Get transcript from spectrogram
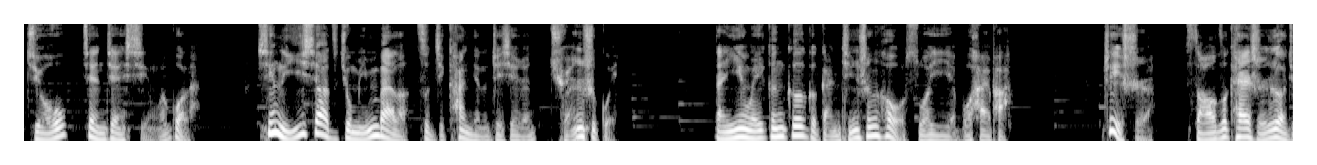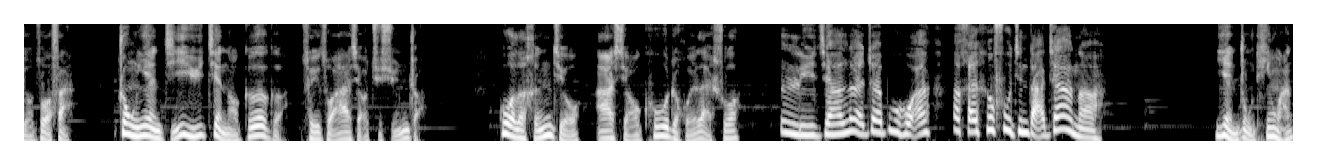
酒渐渐醒了过来，心里一下子就明白了，自己看见的这些人全是鬼。但因为跟哥哥感情深厚，所以也不害怕。这时，嫂子开始热酒做饭，仲晏急于见到哥哥，催促阿小去寻找。过了很久，阿小哭着回来，说：“李家赖债不还，还和父亲打架呢。”晏仲听完。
